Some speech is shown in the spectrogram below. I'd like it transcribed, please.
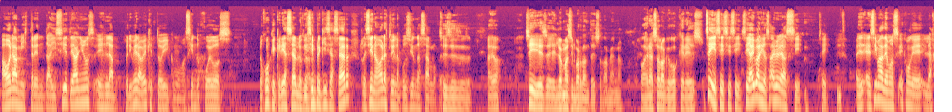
ahora a mis 37 años es la primera vez que estoy como haciendo juegos, los juegos que quería hacer, lo que Claro. siempre quise hacer, recién ahora estoy en la posición de hacerlo. Sí, sí, sí, sí. Ahí va. Sí, es, lo más importante eso también, ¿no? Poder hacer lo que vos querés. Sí, sí, sí, sí. Sí, hay varios, hay varias, sí. sí. Eh, Encima, digamos, es como que la-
